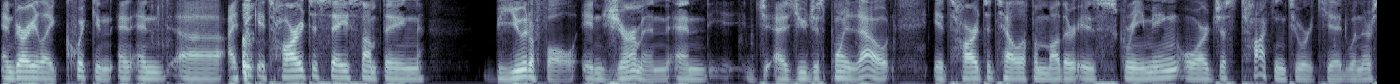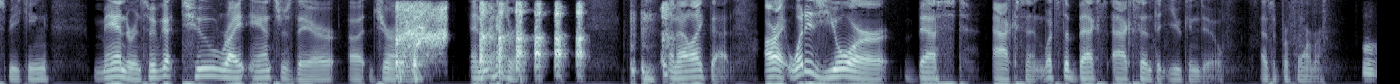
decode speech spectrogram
and very like quick and and and uh, I think it's hard to say something beautiful in German, and as you just pointed out, it's hard to tell if a mother is screaming or just talking to her kid when they're speaking Mandarin. So we've got two right answers there: uh, German and Mandarin, and I like that. All right, what is your best accent? What's the best accent that you can do as a performer, Hmm.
